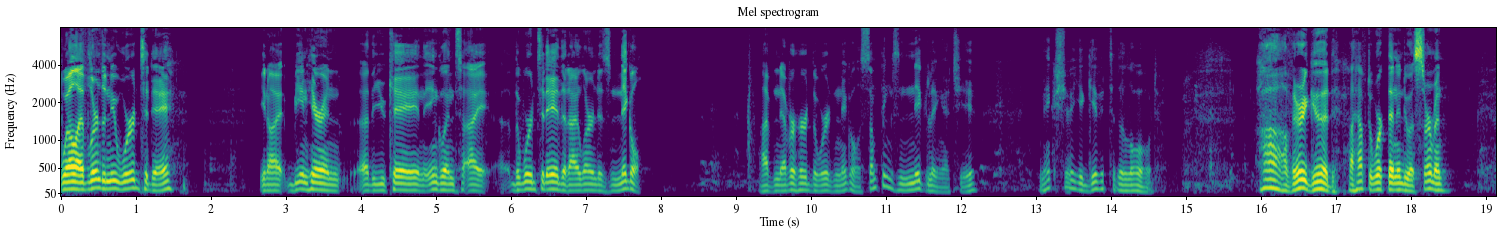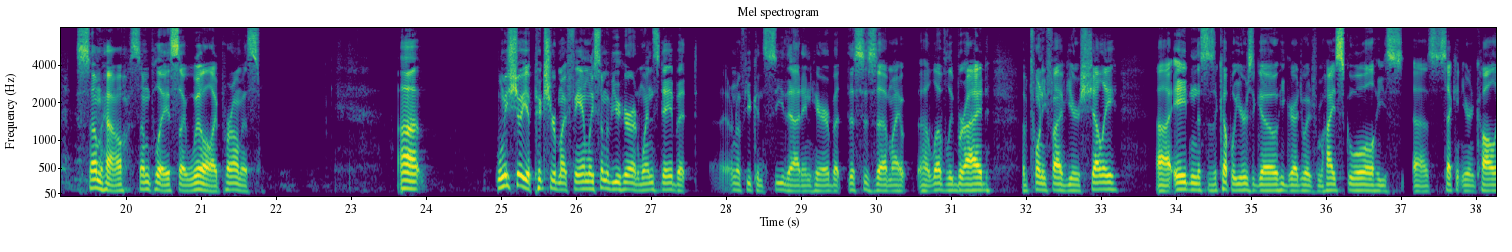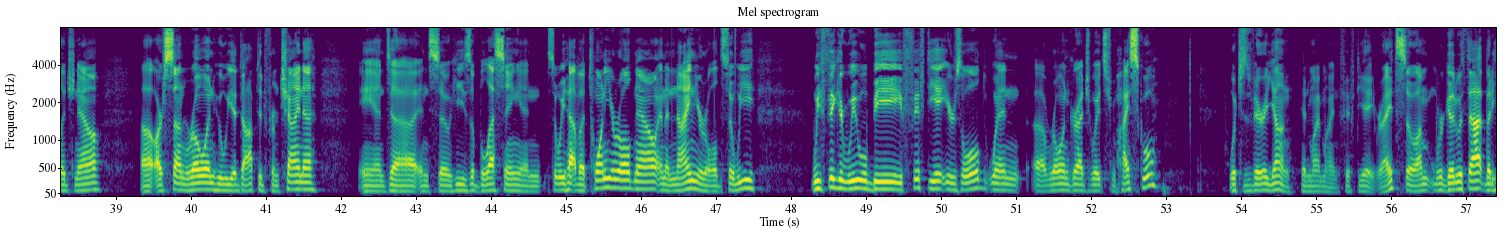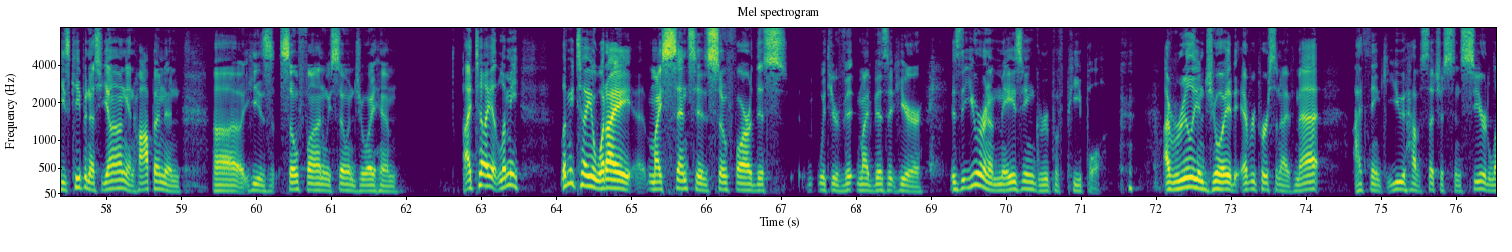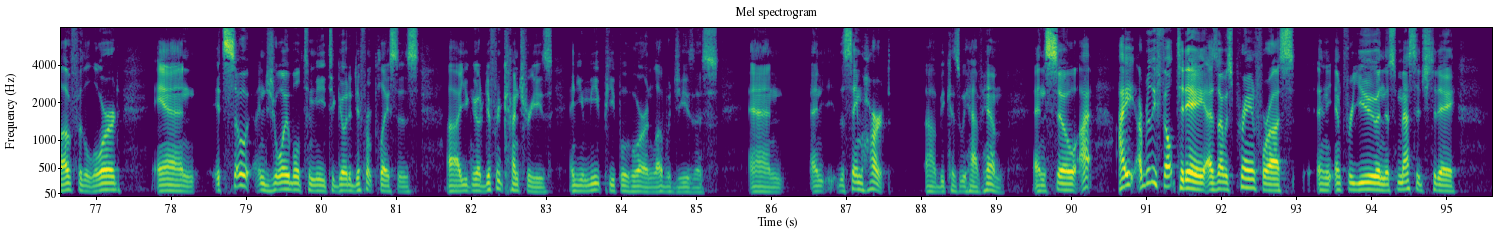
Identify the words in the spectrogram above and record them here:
Well, I've learned a new word today. You know, being here in uh, the UK and England, I, the word today that I learned is niggle. I've never heard the word niggle. Something's niggling at you. Make sure you give it to the Lord. Ah, very good. I have to work that into a sermon. Somehow, someplace, I will, I promise. Uh, let me show you a picture of my family. Some of you here on Wednesday, but I don't know if you can see that in here, but this is uh, my uh, lovely bride of 25 years, Shelly. Uh, Aiden, this is a couple years ago. He graduated from high school. He's uh, second year in college now. Uh, our son, Rowan, who we adopted from China. And, uh, and so he's a blessing. And so we have a 20 year old now and a nine year old. So we, we figure we will be 58 years old when Rowan graduates from high school which is very young in my mind, 58, right? So I'm, we're good with that. But he's keeping us young and hopping, and uh, he's so fun. We so enjoy him. I tell you, let me let me tell you what I my sense is so far this with your my visit here is that you are an amazing group of people. I've really enjoyed every person I've met. I think you have such a sincere love for the Lord, and it's so enjoyable to me to go to different places uh, you can go to different countries and you meet people who are in love with Jesus and, and the same heart uh, because we have Him. And so I, I, I, really felt today, as I was praying for us and, and for you in this message today,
